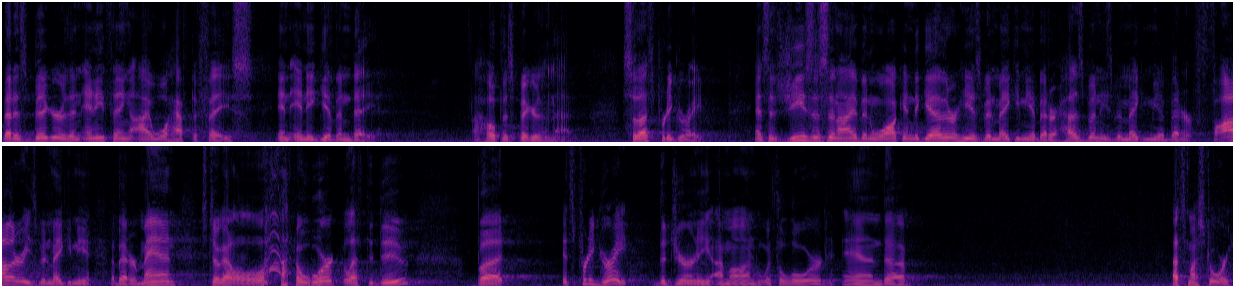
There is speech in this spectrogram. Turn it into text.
that is bigger than anything I will have to face in any given day. I hope it's bigger than that. So that's pretty great. And since Jesus and I have been walking together, He has been making me a better husband. He's been making me a better father. He's been making me a better man. Still got a lot of work left to do, but it's pretty great, the journey I'm on with the Lord. And uh, that's my story.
